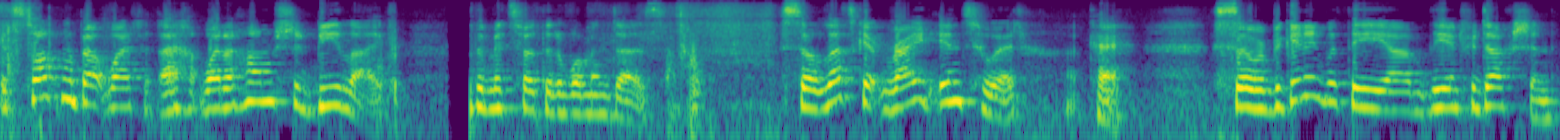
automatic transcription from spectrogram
It's talking about what uh, what a home should be like, the mitzvah that a woman does. So let's get right into it. Okay. So we're beginning with the um, the introduction.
